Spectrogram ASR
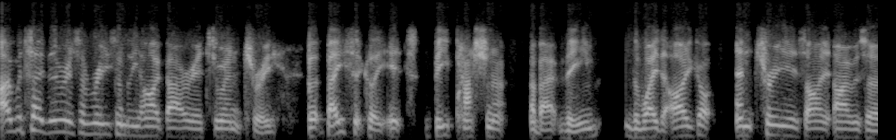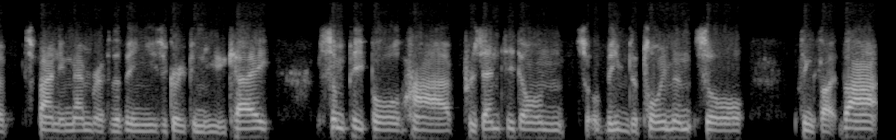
I would say there is a reasonably high barrier to entry, but basically it's be passionate about Veeam. The way that I got entry is I, I was a founding member of the Veeam user group in the UK. Some people have presented on sort of Veeam deployments or things like that.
